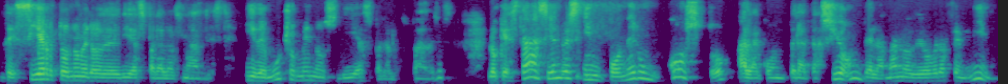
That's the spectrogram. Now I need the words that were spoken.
de cierto número de días para las madres y de mucho menos días para los padres, lo que está haciendo es imponer un costo a la contratación de la mano de obra femenina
